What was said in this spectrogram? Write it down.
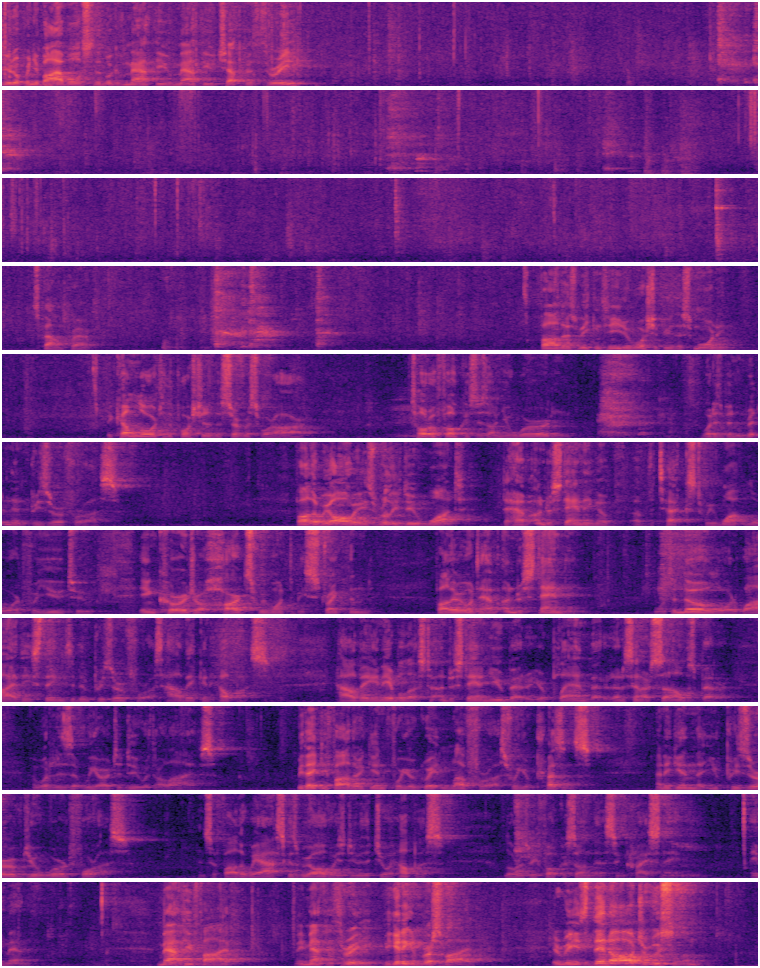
You'd open your Bibles to the book of Matthew, Matthew chapter 3. Let's bow in prayer. Father, as we continue to worship you this morning, we come, Lord, to the portion of the service where our total focus is on your word and what has been written and preserved for us. Father, we always really do want to have understanding of, of the text. We want, Lord, for you to encourage our hearts. We want to be strengthened. Father, we want to have understanding. We want to know, Lord, why these things have been preserved for us, how they can help us, how they enable us to understand you better, your plan better, to understand ourselves better, and what it is that we are to do with our lives. We thank you, Father, again for your great love for us, for your presence, and again that you preserved your word for us. And so, Father, we ask, as we always do, that you'll help us, Lord, as we focus on this. In Christ's name, amen. Matthew 5, I mean, Matthew 3, beginning in verse 5, it reads Then all Jerusalem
